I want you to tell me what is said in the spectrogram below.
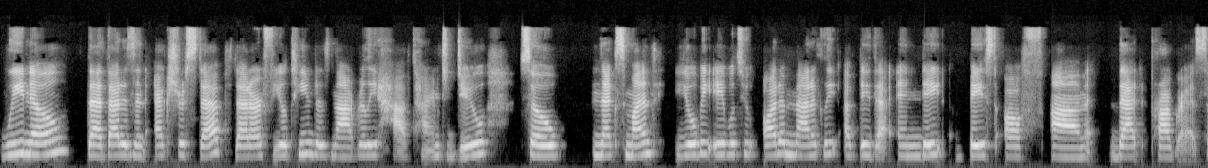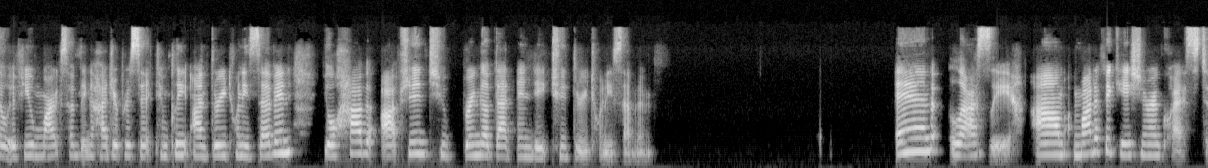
we know that that is an extra step that our field team does not really have time to do. So next month, you'll be able to automatically update that end date based off um, that progress. So if you mark something 100% complete on 327, you'll have the option to bring up that end date to 327. And lastly, um, modification request.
